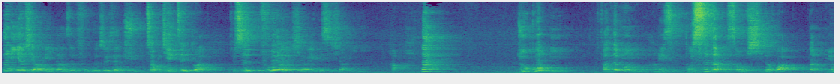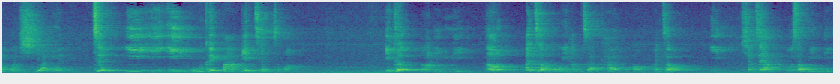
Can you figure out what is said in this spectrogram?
那你要小于零当然是负的，所以在取中间这一段就是负二小于 x 小于一。好，那如果你凡德梦行列式不是那么熟悉的话，那没有关系啊，因为这一一一我们可以把它变成什么？一个，然后零零。然后按照某一行展开，好，按照一像这样多少零点，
